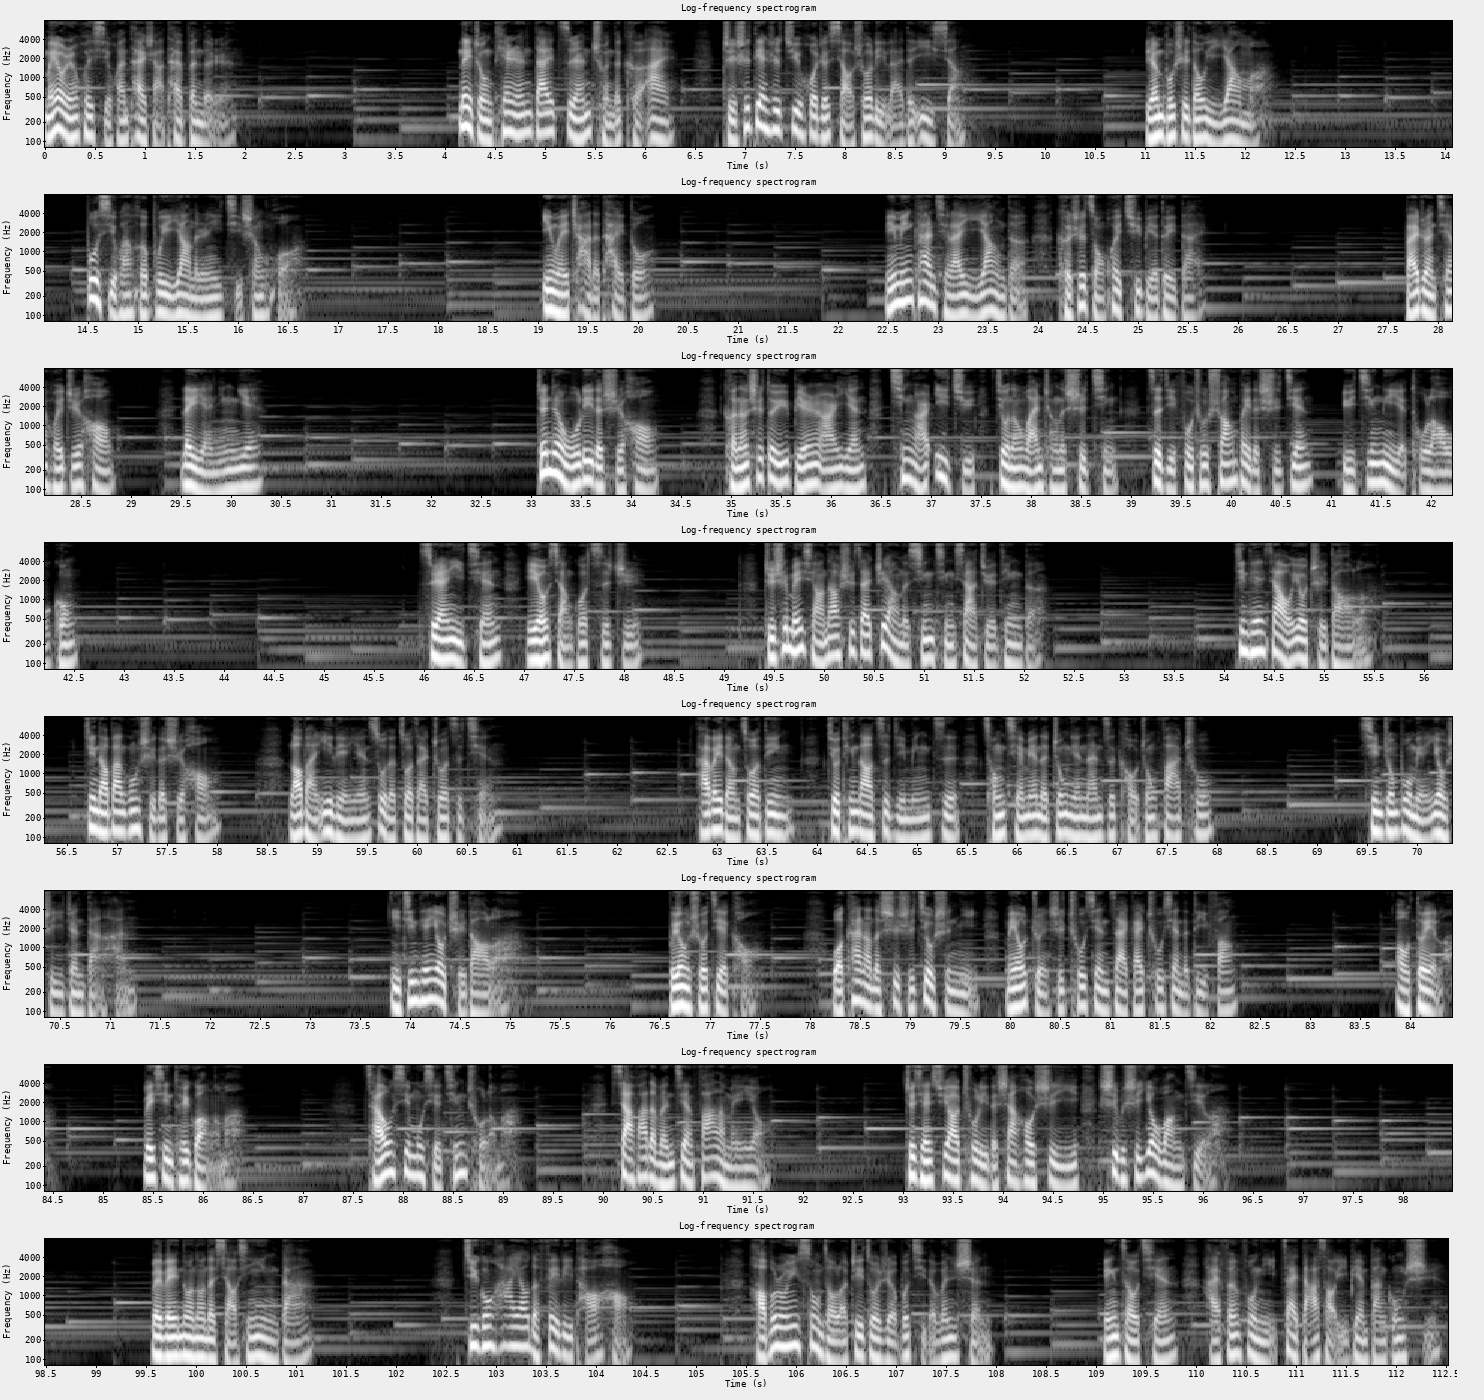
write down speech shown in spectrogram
没有人会喜欢太傻太笨的人，那种天然呆、自然蠢的可爱，只是电视剧或者小说里来的意象。人不是都一样吗？不喜欢和不一样的人一起生活，因为差的太多。明明看起来一样的，可是总会区别对待。百转千回之后。泪眼凝噎，真正无力的时候，可能是对于别人而言轻而易举就能完成的事情，自己付出双倍的时间与精力也徒劳无功。虽然以前也有想过辞职，只是没想到是在这样的心情下决定的。今天下午又迟到了，进到办公室的时候。老板一脸严肃地坐在桌子前，还未等坐定，就听到自己名字从前面的中年男子口中发出，心中不免又是一阵胆寒。你今天又迟到了，不用说借口，我看到的事实就是你没有准时出现在该出现的地方。哦，对了，微信推广了吗？财务细目写清楚了吗？下发的文件发了没有？之前需要处理的善后事宜是不是又忘记了？唯唯诺诺的小心应答，鞠躬哈腰的费力讨好，好不容易送走了这座惹不起的瘟神，临走前还吩咐你再打扫一遍办公室。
